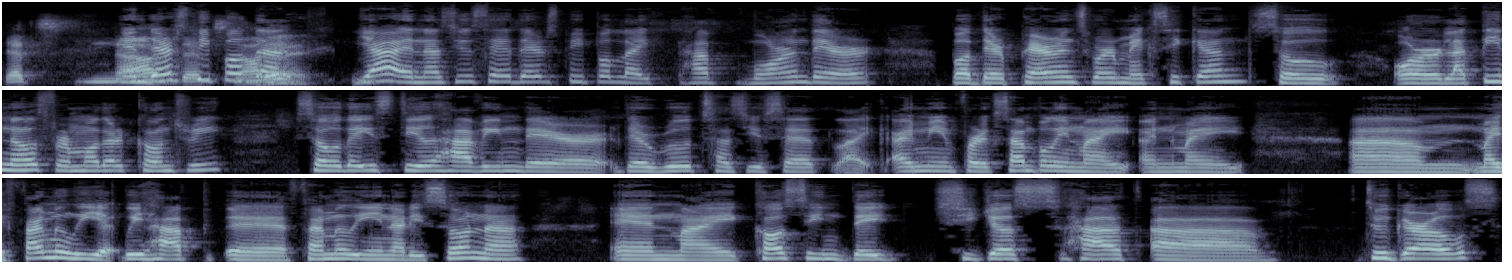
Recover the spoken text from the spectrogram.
that's not. And there's people that yeah, and as you said, there's people like have born there, but their parents were Mexican, so or Latinos from other country, so they still having their their roots as you said like i mean for example in my in my um my family we have a family in arizona and my cousin they she just had uh two girls.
